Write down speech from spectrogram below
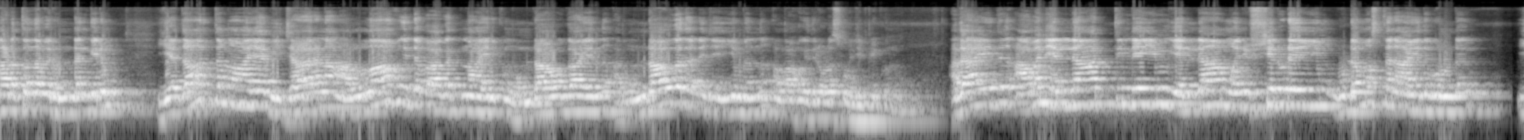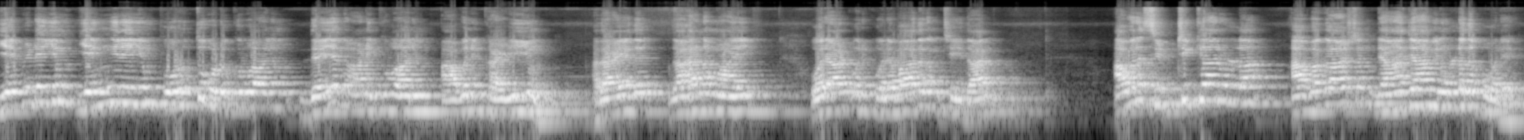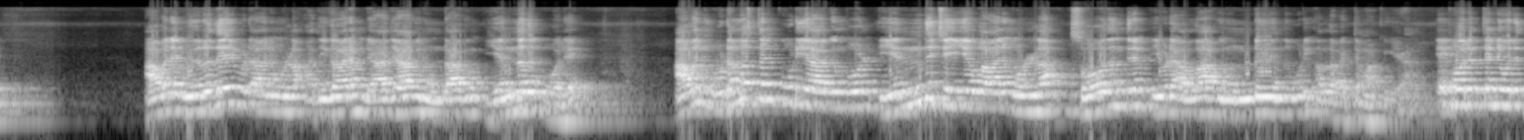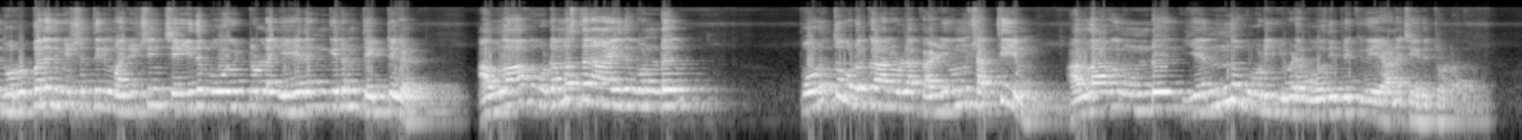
നടത്തുന്നവരുണ്ടെങ്കിലും യഥാർത്ഥമായ വിചാരണ അള്ളാഹുവിന്റെ ഭാഗത്തു നിന്നായിരിക്കും ഉണ്ടാവുക എന്ന് അത് ഉണ്ടാവുക തന്നെ ചെയ്യുമെന്ന് അള്ളാഹു ഇതിലൂടെ സൂചിപ്പിക്കുന്നു. അതായത് അവൻ എല്ലാത്തിന്റെയും എല്ലാ മനുഷ്യരുടെയും ഉടമസ്ഥനായതുകൊണ്ട് എവിടെയും എങ്ങനെയും പുറത്തു കൊടുക്കുവാനും ദയ കാണിക്കുവാനും അവന് കഴിയും. അതായത് ഉദാഹരണമായി ഒരാൾ ഒരു കൊലപാതകം ചെയ്താൽ അവനെ ശിക്ഷിക്കാനുള്ള അവകാശം രാജാവിനുള്ളതുപോലെ അവനെ വെറുതെ വിടാനുമുള്ള അധികാരം രാജാവിനുണ്ടാകും എന്നതുപോലെ അവൻ ഉടമസ്ഥൻ കൂടിയാകുമ്പോൾ എന്ത് ചെയ്യുവാനുമുള്ള സ്വാതന്ത്ര്യം ഇവിടെ അള്ളാഹുനുണ്ട് എന്ന് കൂടി അള്ളാഹ് വ്യക്തമാക്കുകയാണ്. അതേപോലെ തന്നെ ഒരു ദുർബല നിമിഷത്തിൽ മനുഷ്യൻ ചെയ്തു പോയിട്ടുള്ള ഏതെങ്കിലും തെറ്റുകൾ അള്ളാഹു ഉടമസ്ഥനായതുകൊണ്ട് പുറത്തു കൊടുക്കാനുള്ള കഴിവും ശക്തിയും അള്ളാഹുനുണ്ട് എന്നുകൂടി ഇവിടെ ബോധിപ്പിക്കുകയാണ് ചെയ്തിട്ടുള്ളത്.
